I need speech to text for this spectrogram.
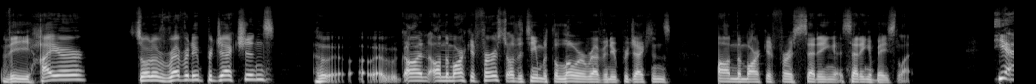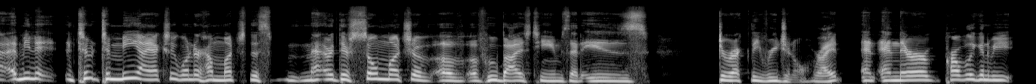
the higher sort of revenue projections uh, on on the market first, or the team with the lower revenue projections on the market first, setting setting a baseline? Yeah, I mean, to to me, I actually wonder how much this matter. There's so much of of of who buys teams that is directly regional, right? And and there are probably going to be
